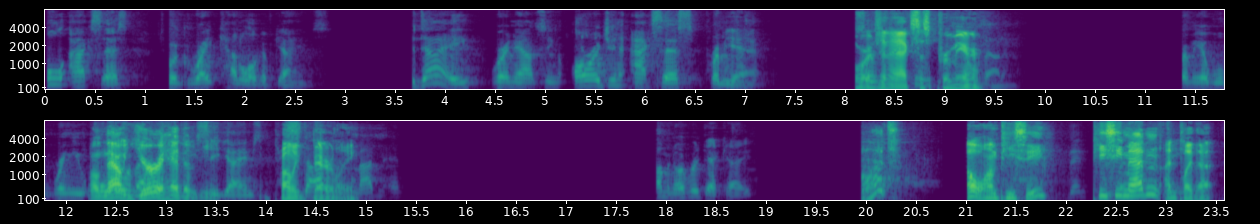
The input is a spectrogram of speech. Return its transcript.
full access to a great catalog of games. Today, we're announcing Origin Access Premier. Origin So Access something you should know Premier. Premier will bring you Well, all now of you're new ahead of me. Games, Probably barely. Madden and- in over a decade. What? Oh, on PC? PC Madden? I'd play that.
